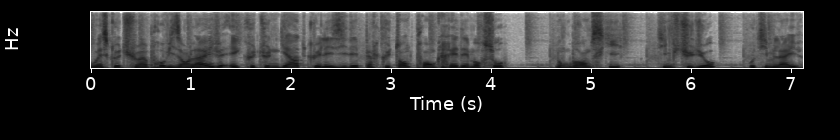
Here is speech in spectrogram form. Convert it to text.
Ou est-ce que tu improvises en live et que tu ne gardes que les idées percutantes pour en créer des morceaux? Donc Bransky, team studio ou team live?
